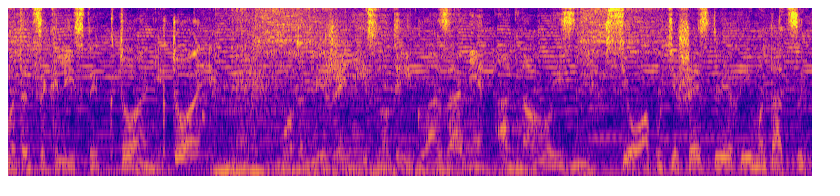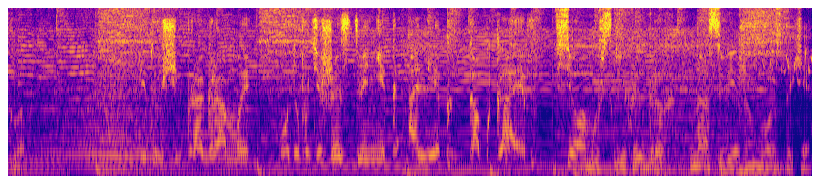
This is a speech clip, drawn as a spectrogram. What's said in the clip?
Мотоциклисты. Кто они? Кто они? Мотодвижение изнутри глазами одного из них. Все о путешествиях и мотоциклах. Ведущий программы мотопутешественник Олег Капкаев. Все о мужских играх на свежем воздухе.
